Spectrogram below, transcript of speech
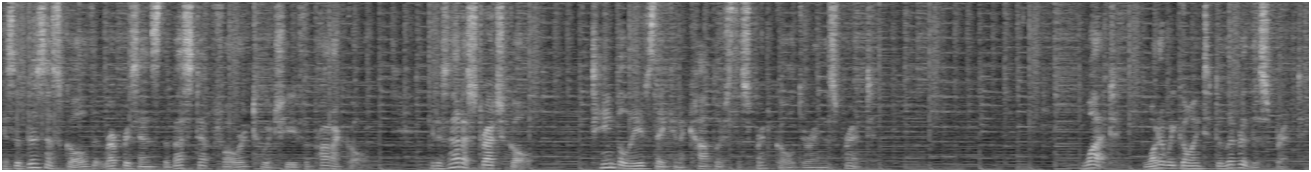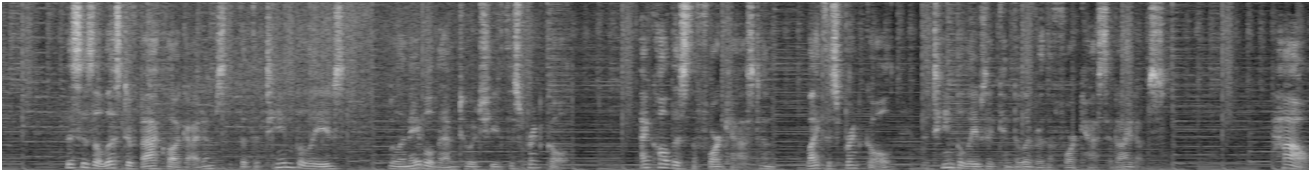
is a business goal that represents the best step forward to achieve the product goal. It is not a stretch goal. The team believes they can accomplish the sprint goal during the sprint. What? What are we going to deliver this sprint? This is a list of backlog items that the team believes will enable them to achieve the sprint goal. I call this the forecast, and like the sprint goal, the team believes it can deliver the forecasted items. How?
